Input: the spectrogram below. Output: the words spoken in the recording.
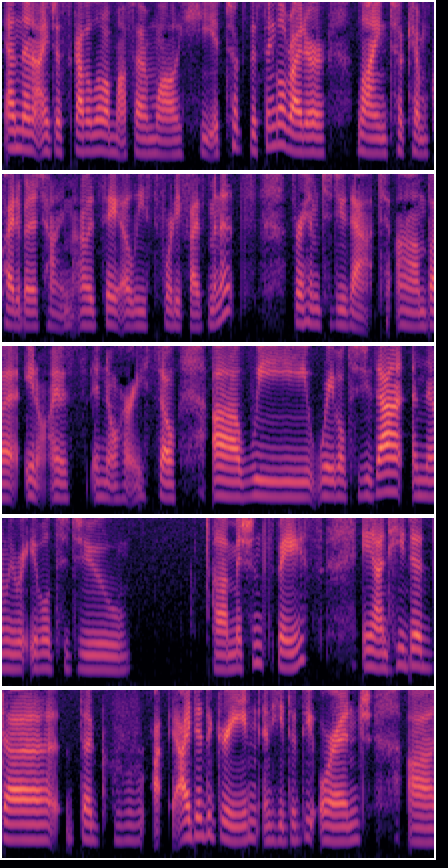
And then I just got a little muffin while he, it took the single rider line took him quite a bit of time. I would say at least 45 minutes for him to do that. Um, but, you know, I was in no hurry. So uh, we were able to do that. And then we were able to do uh, Mission Space, and he did the the gr- I did the green, and he did the orange. Uh,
